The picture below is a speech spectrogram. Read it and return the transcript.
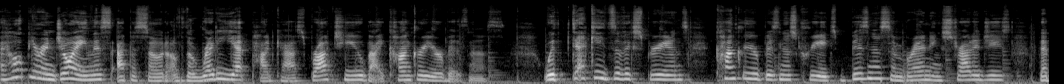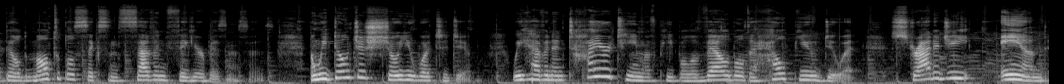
I hope you're enjoying this episode of the Ready Yet podcast brought to you by Conquer Your Business. With decades of experience, Conquer Your Business creates business and branding strategies that build multiple six and seven figure businesses. And we don't just show you what to do, we have an entire team of people available to help you do it strategy and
